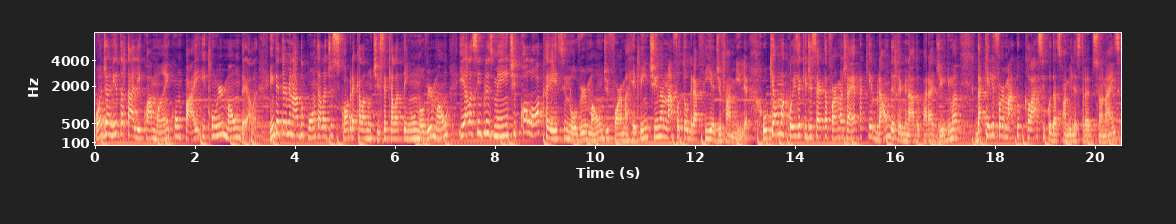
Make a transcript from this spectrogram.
onde a Anitta tá ali com a mãe, com o pai e com o irmão dela. Em determinado ponto ela descobre aquela notícia que ela tem um novo irmão e ela simplesmente coloca esse novo irmão de forma repentina na fotografia de família, o que é uma coisa que de certa forma já é para quebrar um determinado paradigma daquele formato clássico das famílias tradicionais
